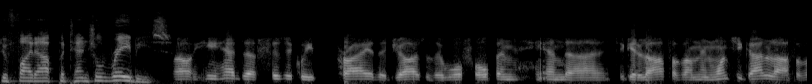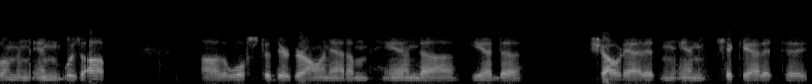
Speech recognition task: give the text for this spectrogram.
to fight off potential rabies. Well, he had to physically pry the jaws of the wolf open and uh, to get it off of him. And once he got it off of him and, and was up, uh, the wolf stood there growling at him, and uh, he had to shout at it and, and kick at it to,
